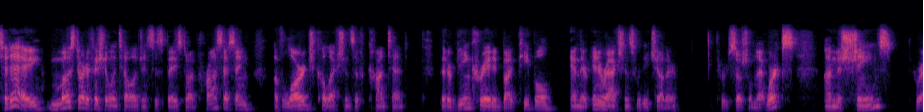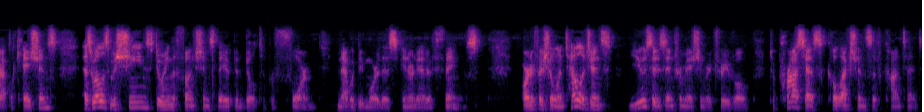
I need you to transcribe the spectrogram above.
Today, most artificial intelligence is based on processing of large collections of content that are being created by people and their interactions with each other through social networks, on machines through applications, as well as machines doing the functions they have been built to perform. And that would be more this Internet of Things. Artificial intelligence uses information retrieval to process collections of content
